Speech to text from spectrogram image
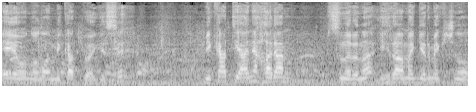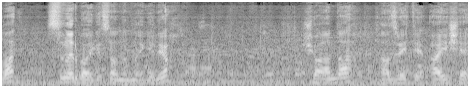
en yoğun olan Mikat bölgesi. Mikat yani harem sınırına ihrama girmek için olan sınır bölgesi anlamına geliyor. Şu anda Hazreti Ayşe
